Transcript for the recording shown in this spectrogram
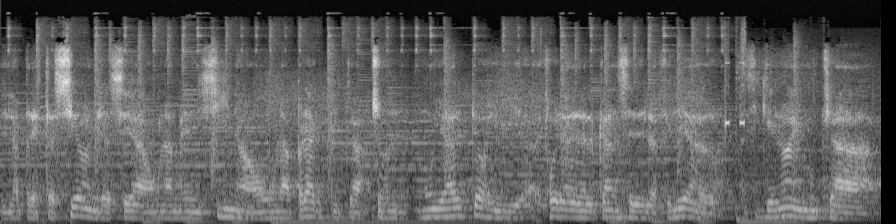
de la prestación, ya sea una medicina o una práctica, son muy altos y fuera del alcance del afiliado. Así que no hay mucha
